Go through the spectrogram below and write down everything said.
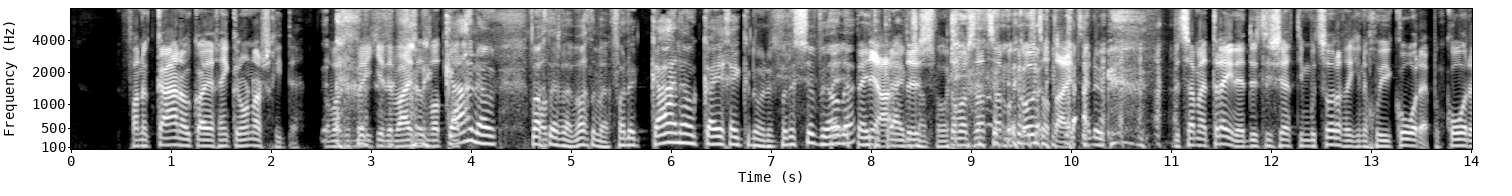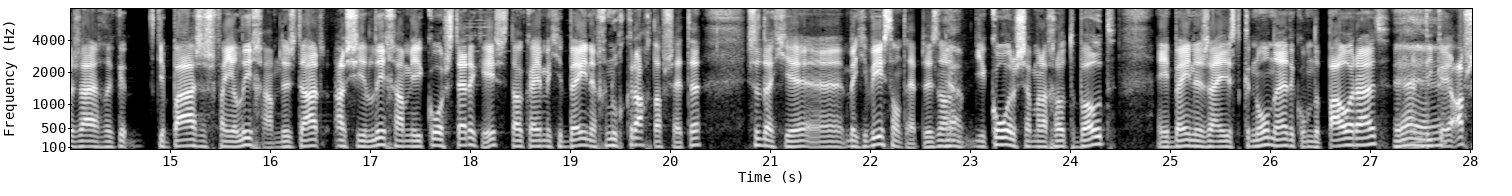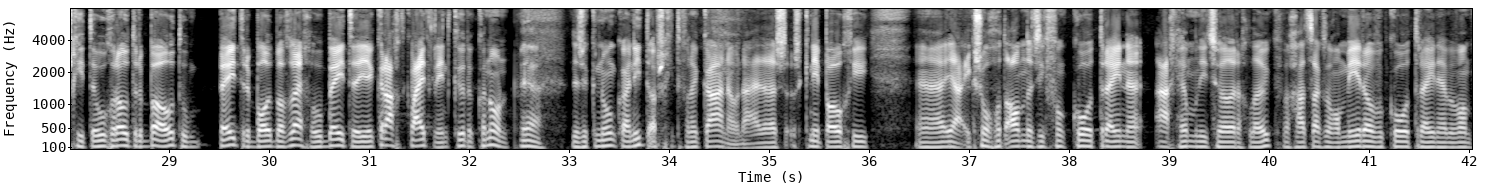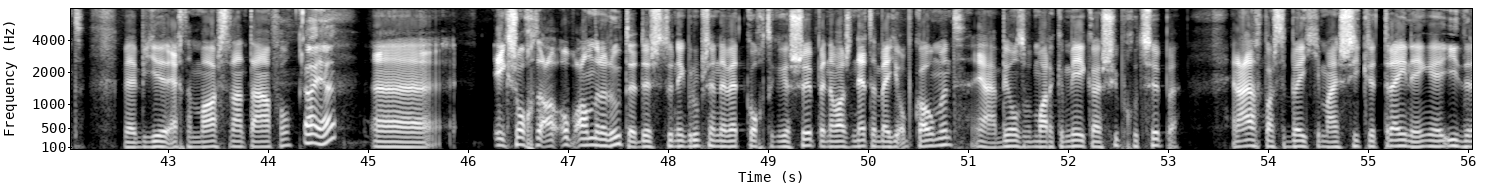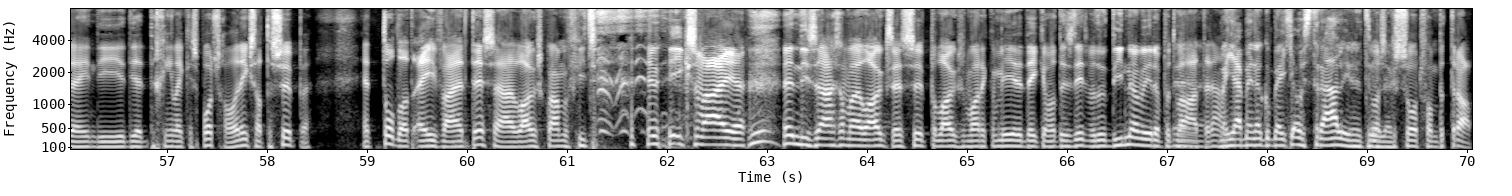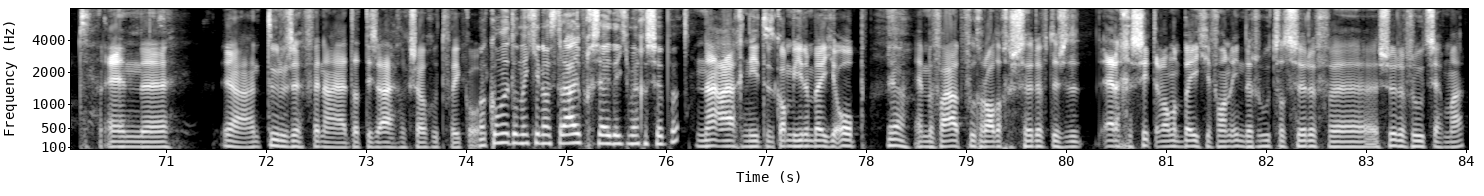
Van een kano kan je geen kanon afschieten. Dat was een beetje de van een wat... wat kano... Wacht even, wacht even. Van een kano kan je geen kanonnen. Van een sub wel, hè? Peter ja, dus antwoord. dat, was, dat zei mijn coach altijd. Dat zijn mijn trainer. Dus die zegt, je moet zorgen dat je een goede core hebt. Een core is eigenlijk je basis van je lichaam. Dus daar, als je lichaam, je core sterk is, dan kan je met je benen genoeg kracht afzetten, zodat je eh, een beetje weerstand hebt. Dus dan, Ja. je core is zeg maar een grote boot. En je benen zijn is het kanon, hè. Daar komt de power uit. Ja, en die kun je afschieten. Hoe groter de boot, hoe beter de boot blijft leggen. Hoe beter je kracht kwijt kan in het kanon. Ja. Dus een kanon kan je niet afschieten van een kano. Nou, dat is, is knipoogie. Eh, ja, ik zocht wat anders. Ik vond core trainen eigenlijk helemaal niet zo heel erg leuk. We gaan straks nog wel meer over core trainen hebben, want we hebben hier echt een master aan tafel. Oh ja? Eh, ik zocht al op andere route. Dus toen ik beroepszender werd, kocht ik een sub. En dat was net een beetje opkomend. Ja, bij ons op Markenmeer kan je supergoed suppen. En eigenlijk was het een beetje mijn secret training. Eh, Iedereen die, die ging lekker sportschool en ik zat te suppen. En totdat Eva en Tessa langs kwamen fietsen. en ik zwaaien. En die zagen mij langs en suppen langs Markenmeer. En denken, wat is dit? Wat doet die nou weer op het water? Nou, Maar jij bent ook een beetje Australië toen was ik natuurlijk. een soort van betrapt. En eh, ja, en toen zeg ik van, nou ja, dat is eigenlijk zo goed voor je core. Maar komt het omdat je in Australië hebt gezeten dat je bent gaan suppen? Nou, eigenlijk niet. Het kwam hier een beetje op. Ja. En mijn vader had vroeger altijd gesurfd. Dus het, ergens zit er wel een beetje van in de roots wat surf, eh surfroute, zeg maar.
